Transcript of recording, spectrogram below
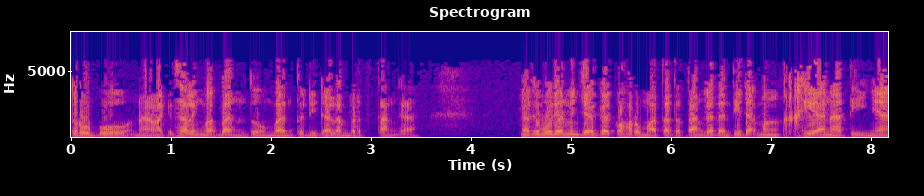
terubu. Nah kita saling bantu membantu di dalam bertetangga. Nah kemudian menjaga kehormatan tetangga dan tidak mengkhianatinya.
